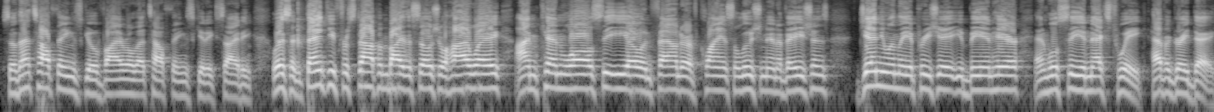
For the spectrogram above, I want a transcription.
So that's how things go viral. That's how things get exciting. Listen, thank you for stopping by the Social Highway. I'm Ken Wall, CEO and founder of Client Solution Innovations. Genuinely appreciate you being here, and we'll see you next week. Have a great day.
